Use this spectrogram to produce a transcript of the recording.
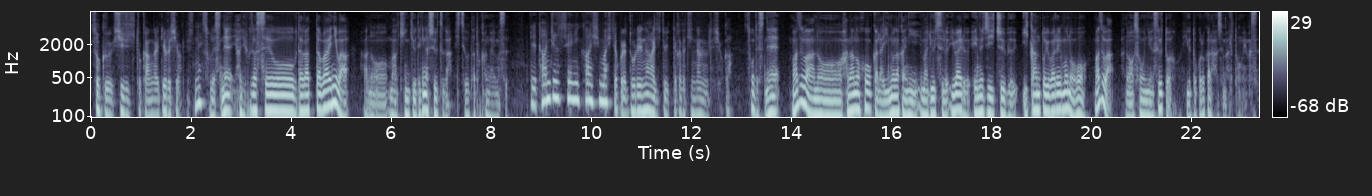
即手術と考えてよろしいわけですね。そうですねやはり複雑性を疑った場合にはあの、まあ、緊急的な手術が必要だと考えます。で単純性に関しましてはこれはドレナージといった形になるのでしょうか？そうですねまずはあの鼻の方から胃の中に今流出するいわゆる NG チューブ胃管と呼ばれるものをまずはあの挿入するというところから始まると思います。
